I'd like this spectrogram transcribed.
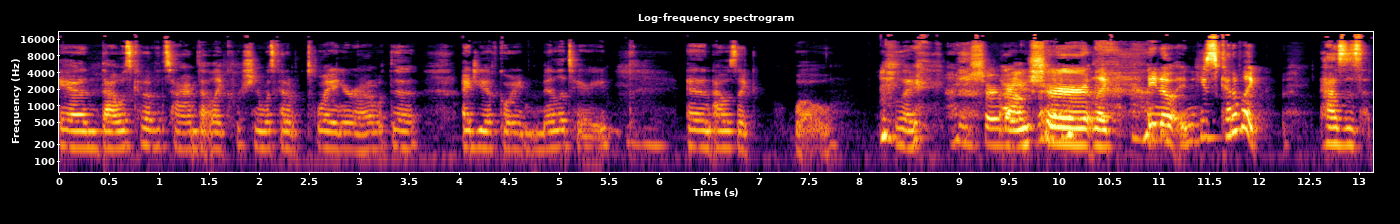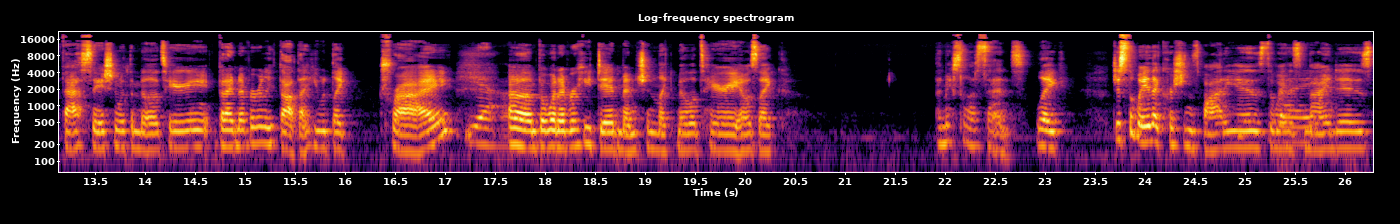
and that was kind of the time that like Christian was kind of toying around with the idea of going in the military and i was like whoa like Are you sure about are you that? sure like you know and he's kind of like has this fascination with the military but I've never really thought that he would like try Yeah. um but whenever he did mention like military i was like that makes a lot of sense like just the way that christian's body is the way his mind is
